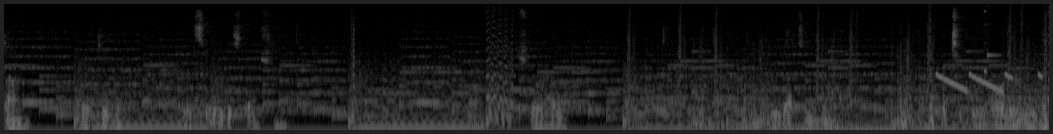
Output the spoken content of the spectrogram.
down creativity. Let's see where this goes. Not sure how do that in particular order either.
